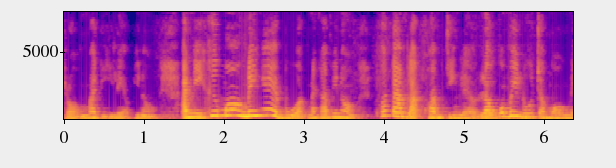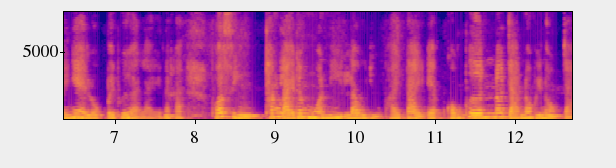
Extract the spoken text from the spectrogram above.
ตรองมาดีแล้วพี่น้อง อันนี้คือมองในแง่บวกนะคะ พี่น้อง เพราะตามหลักความจริงแล้ว เราก็ไม่รู้จะมองในแง่ลบไปเพื่ออะไรนะคะ เพราะสิ่งทั้งหลายทั้งมวลนี้เราอยู่ภายใต้แอปของเพิ่นนอกจากน้องพี่น้องจ้า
